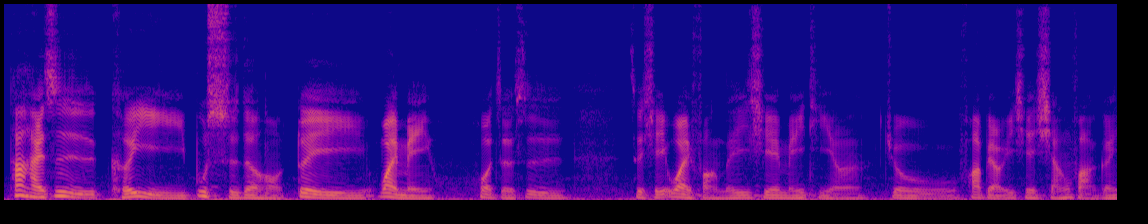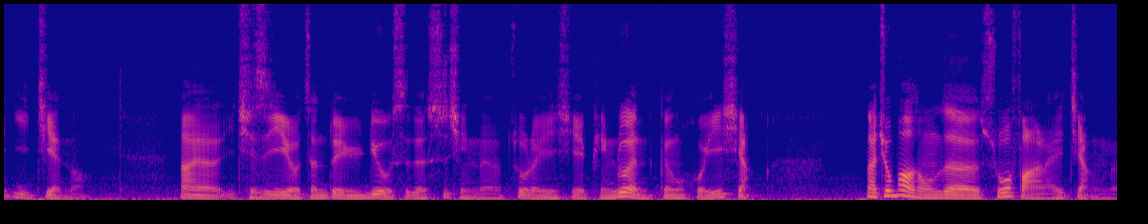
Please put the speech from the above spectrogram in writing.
他还是可以不时的哈对外媒或者是这些外访的一些媒体啊，就发表一些想法跟意见哦。那其实也有针对于六四的事情呢，做了一些评论跟回想。那邱泡彤的说法来讲呢，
